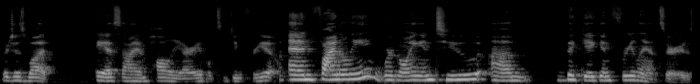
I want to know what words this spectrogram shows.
which is what ASI and Polly are able to do for you. And finally, we're going into um, the gig and freelancers.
